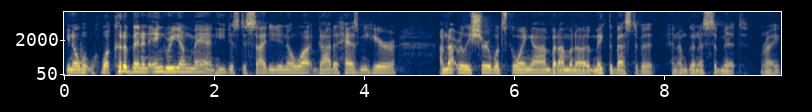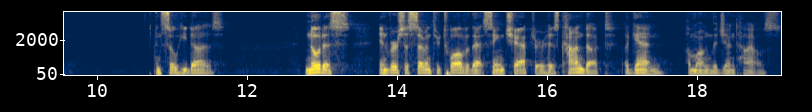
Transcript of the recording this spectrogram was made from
You know, what could have been an angry young man, he just decided, you know what, God has me here. I'm not really sure what's going on, but I'm going to make the best of it and I'm going to submit, right? And so he does. Notice in verses 7 through 12 of that same chapter his conduct, again, among the Gentiles.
